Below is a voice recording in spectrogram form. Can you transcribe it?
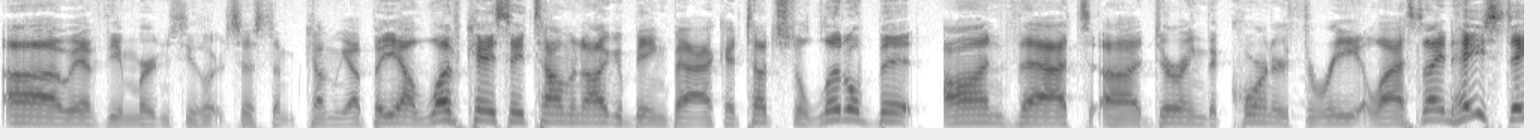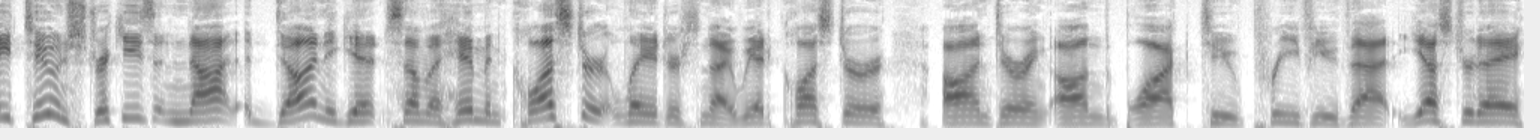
Uh, we have the emergency alert system coming up. But yeah, love Keisei Tominaga being back. I touched a little bit on that uh, during the corner three last night. hey, stay tuned. Stricky's not done. You get some of him and Cluster later tonight. We had Cluster on during On the Block to preview that yesterday.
